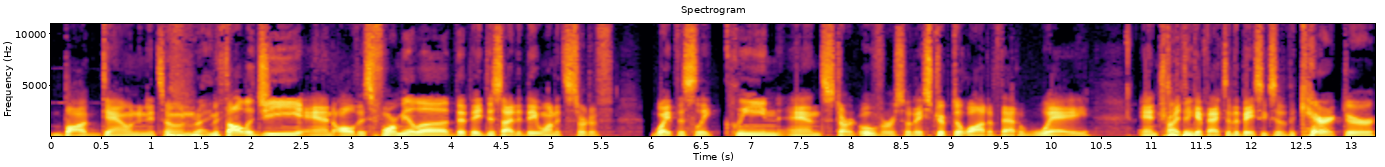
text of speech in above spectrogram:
bogged down in its own Right. mythology and all this formula that they decided they wanted to sort of wipe the slate clean and start over. So they stripped a lot of that away and tried to get back to the basics of the character.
